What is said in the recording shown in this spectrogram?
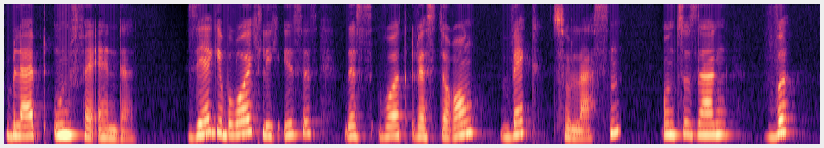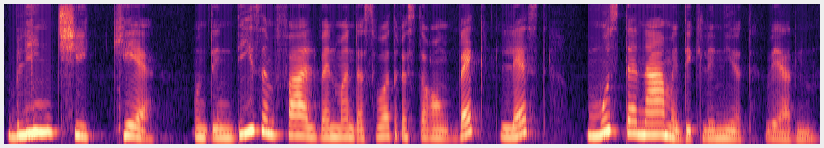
bleibt unverändert. Sehr gebräuchlich ist es, das Wort Restaurant wegzulassen und zu sagen w Blinchike. Und in diesem Fall, wenn man das Wort Restaurant weglässt, muss der Name dekliniert werden.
